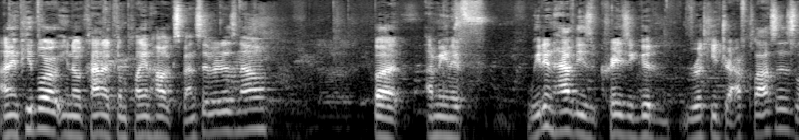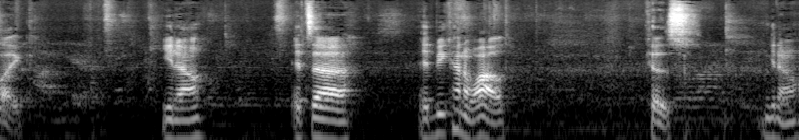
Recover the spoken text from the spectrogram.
I mean, people are you know kind of complain how expensive it is now, but I mean, if we didn't have these crazy good rookie draft classes, like, you know, it's uh, it'd be kind of wild. Cause, you know,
